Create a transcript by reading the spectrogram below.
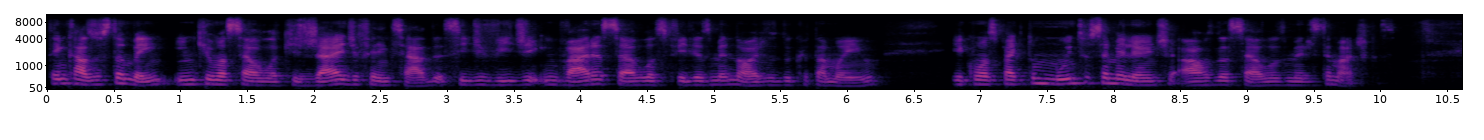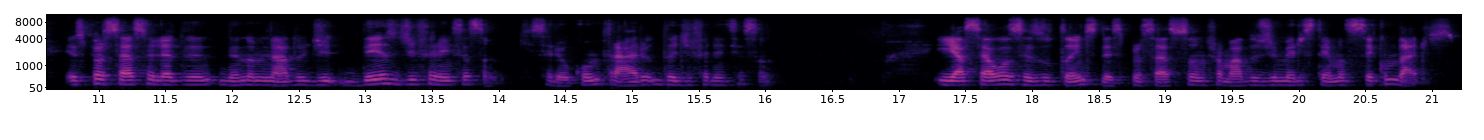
Tem casos também em que uma célula que já é diferenciada se divide em várias células filhas menores do que o tamanho e com aspecto muito semelhante aos das células meristemáticas. Esse processo ele é de, denominado de desdiferenciação, que seria o contrário da diferenciação. E as células resultantes desse processo são chamadas de meristemas secundários.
